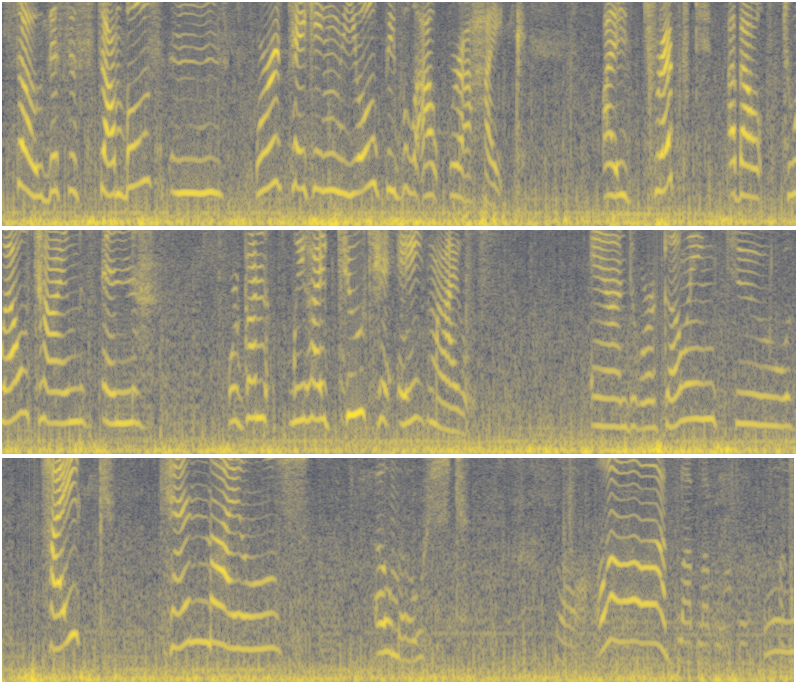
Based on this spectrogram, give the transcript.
So this is Stumbles, and we're taking the old people out for a hike. I tripped about 12 times, and we're gonna we hiked two to eight miles, and we're going to hike 10 miles almost. Blah blah blah blah blah. blah.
